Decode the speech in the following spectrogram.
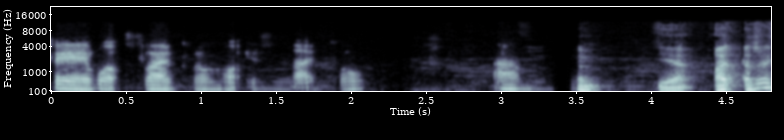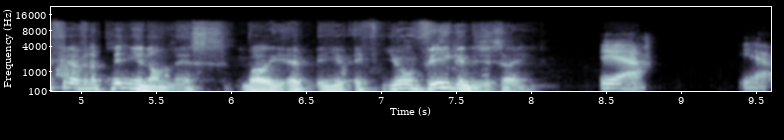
clear what's local and what isn't local. Um, Yeah, I, I don't know if you have an opinion on this. Well, you, you, if you're vegan, did you say? Yeah, yeah,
